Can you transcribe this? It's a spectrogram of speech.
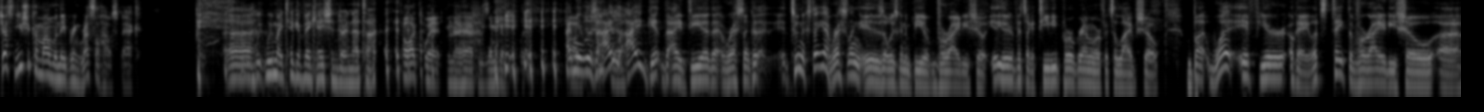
Justin, you should come on when they bring Wrestle House back. Uh, we, we might take a vacation during that time. Oh, I quit when that happens. I'm gonna quit. I mean, listen, I Yeah. I get the idea that wrestling, 'cause, uh, to an extent, yeah, wrestling is always going to be a variety show, either if it's like a TV program or if it's a live show. But what if you're okay? Let's take the variety show uh,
